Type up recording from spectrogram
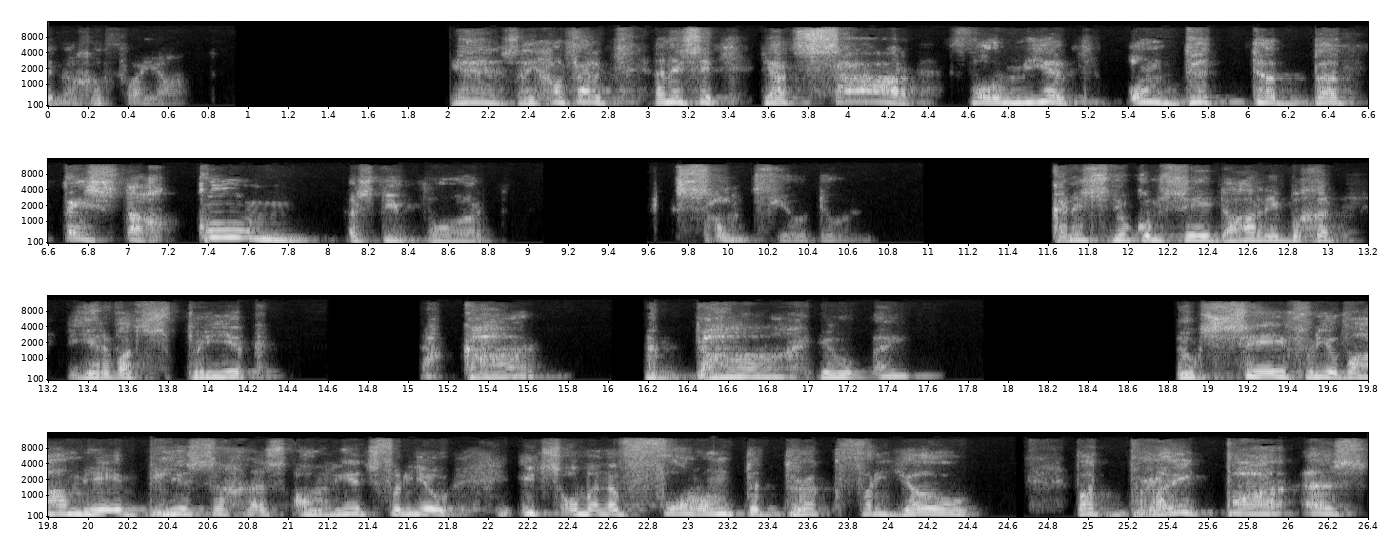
enige vyand. Ja, yes, hy gaan verder en hy sê ja Saar formeer om dit te bevestig kom is die woord ek sal dit vir jou doen. Kan jy sien hoekom sê daar in die begin die Here wat spreek Dakar ek daag jou uit Nou sê vir jou waarmee jy besig is alreeds vir jou iets om in 'n vorm te druk vir jou wat bruikbaar is,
